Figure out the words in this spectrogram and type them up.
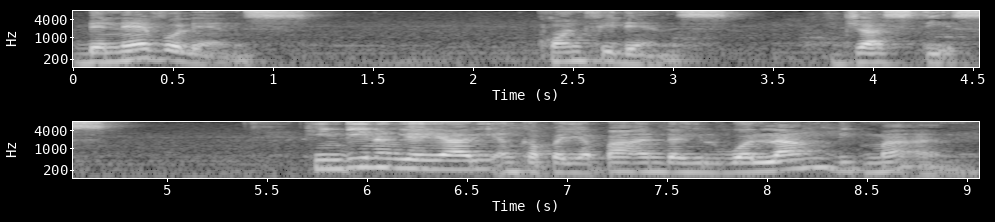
Benevolence, confidence, justice. Hindi nangyayari ang kapayapaan dahil walang digmaan.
